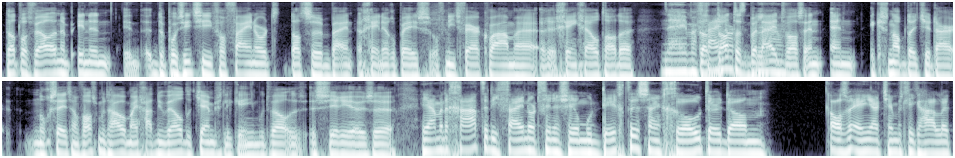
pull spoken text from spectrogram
dat was wel in, een, in, een, in de positie van Feyenoord. Dat ze bij een- geen Europees of niet ver kwamen. er Geen geld hadden. Nee, maar dat Feyenoord, dat het beleid ja. was. En, en ik snap dat je daar nog steeds aan vast moet houden. Maar je gaat nu wel de Champions League in. Je moet wel een, een serieuze... Ja, maar de gaten die Feyenoord financieel moet dichten... zijn groter dan... als we één jaar Champions League halen...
